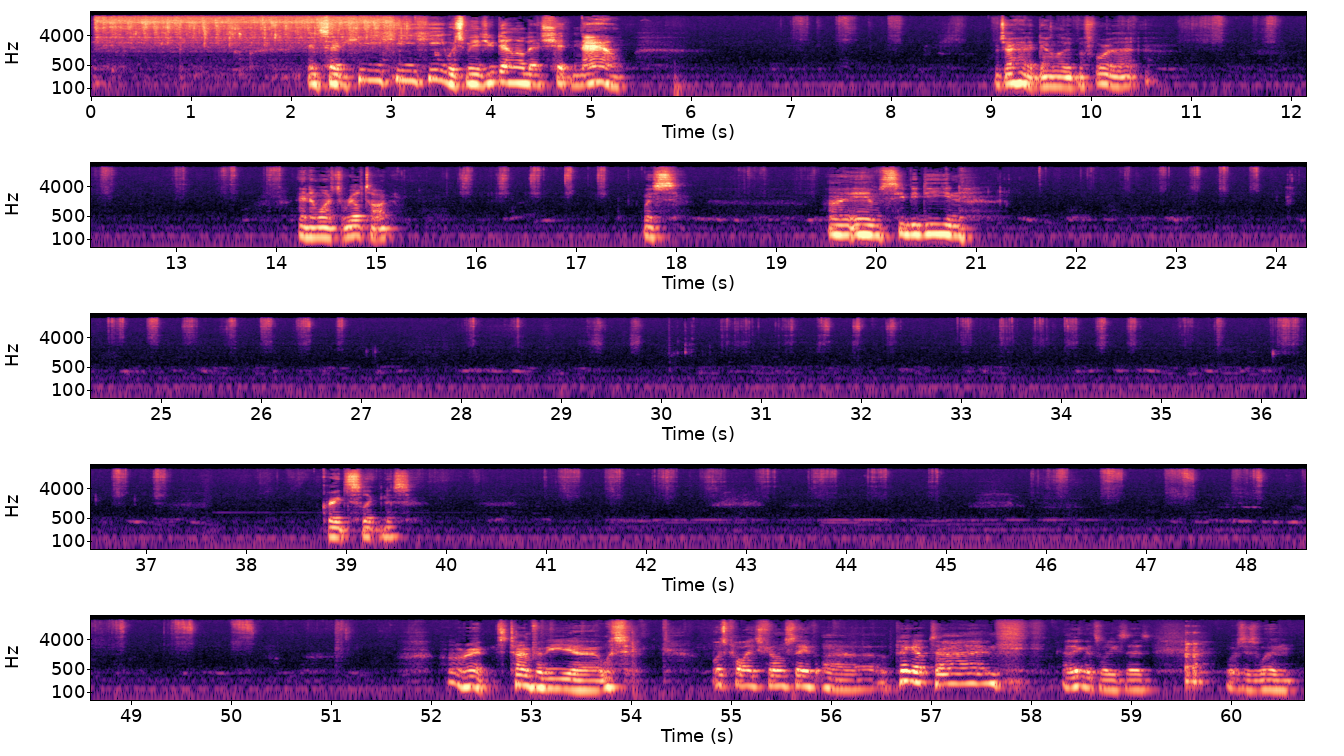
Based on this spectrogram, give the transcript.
and said he he he which means you download that shit now. Which i had it downloaded before that. And I watched Real Talk with I am CBD and great slickness. All right, it's time for the uh, what's what's Paul H. Film say? Uh, pickup time. I think that's what he says, which is when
